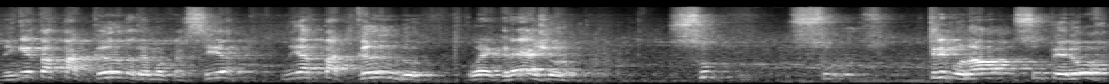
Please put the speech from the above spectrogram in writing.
Ninguém está atacando a democracia, nem atacando o egrégio su- su- Tribunal Superior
